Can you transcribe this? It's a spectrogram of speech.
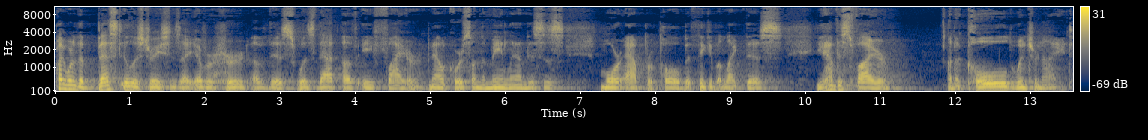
Probably one of the best illustrations I ever heard of this was that of a fire. Now, of course, on the mainland, this is more apropos, but think of it like this. You have this fire on a cold winter night.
